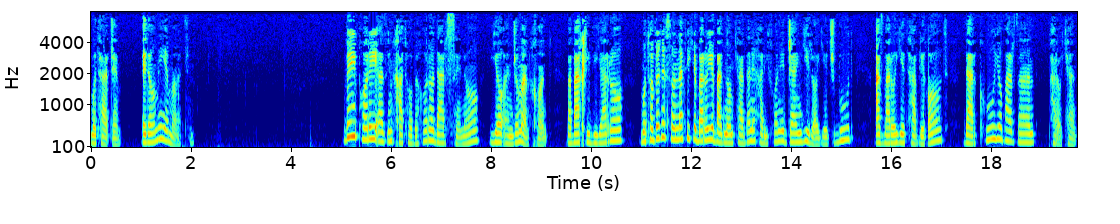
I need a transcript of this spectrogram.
مترجم ادامه متن. وی پاره از این خطابه ها را در سنا یا انجمن خواند. و برخی دیگر را مطابق سنتی که برای بدنام کردن حریفان جنگی رایج بود از برای تبلیغات در کو یا برزن پراکند.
